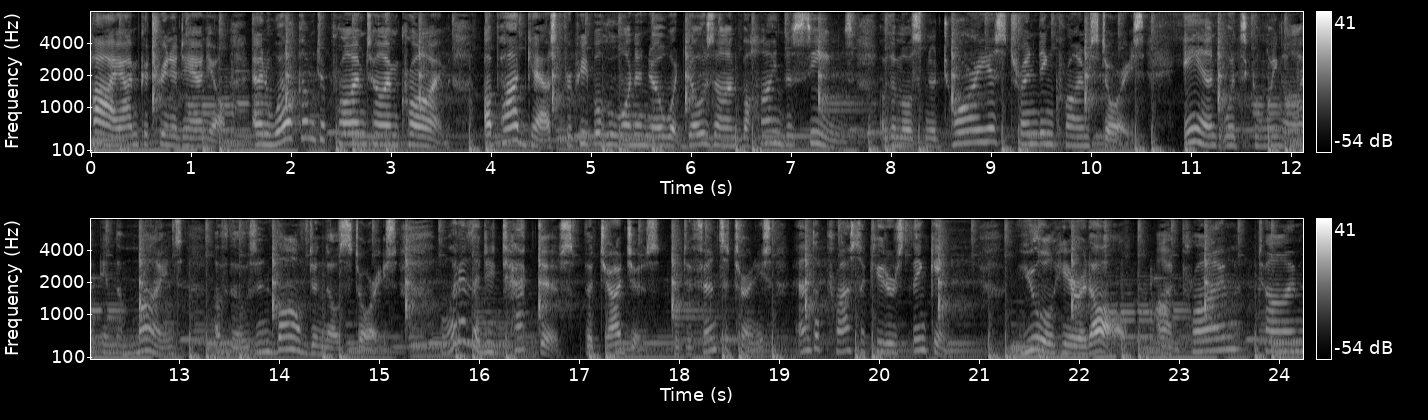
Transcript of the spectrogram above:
Hi, I'm Katrina Daniel, and welcome to Primetime Crime, a podcast for people who want to know what goes on behind the scenes of the most notorious trending crime stories and what's going on in the minds of those involved in those stories. What are the detectives, the judges, the defense attorneys, and the prosecutors thinking? You'll hear it all on Prime Time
